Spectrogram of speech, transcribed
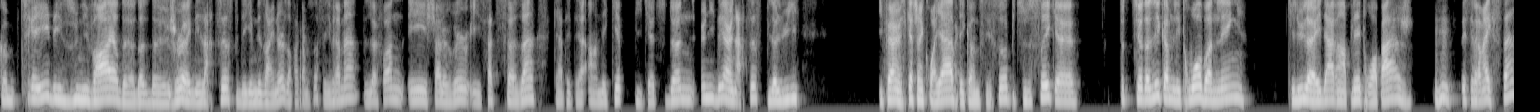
comme créé des univers de, de- de jeux avec des artistes et des game designers, des affaires comme ça. C'est vraiment le fun et chaleureux et satisfaisant quand tu es en équipe puis que tu donnes une idée à un artiste, puis là, lui, il fait un sketch incroyable, tu es comme c'est ça, puis tu le sais que tu, as donné comme les trois bonnes lignes qui lui l'a aidé à remplir trois pages. Mhm. Sais, C'est vraiment excitant.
